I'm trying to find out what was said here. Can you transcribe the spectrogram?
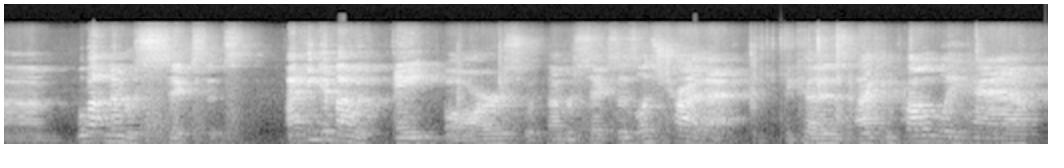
Um, what about number sixes? I can get by with eight bars with number sixes. Let's try that because I can probably have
